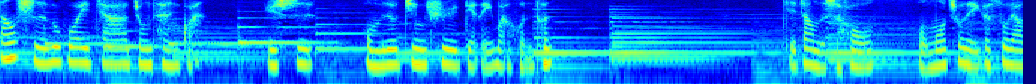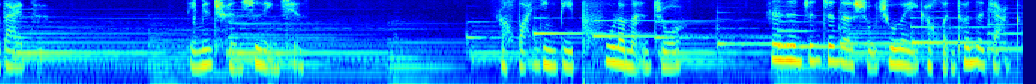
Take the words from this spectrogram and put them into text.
当时路过一家中餐馆，于是我们就进去点了一碗馄饨。结账的时候，我摸出了一个塑料袋子，里面全是零钱，然后把硬币铺了满桌，认认真真的数出了一个馄饨的价格。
